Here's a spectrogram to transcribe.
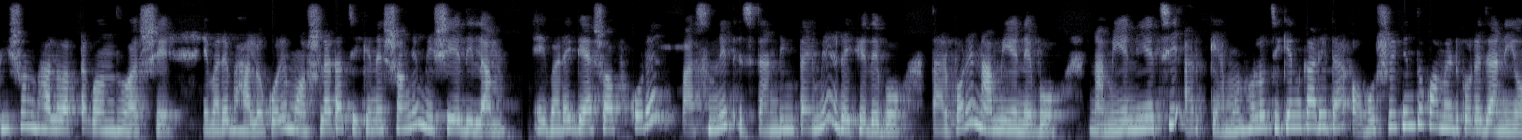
ভীষণ ভালো একটা গন্ধ আসে। এবারে ভালো করে মশলাটা চিকেনের সঙ্গে মিশিয়ে দিলাম। এবারে গ্যাস অফ করে পাঁচ মিনিট স্ট্যান্ডিং টাইমে রেখে দেব। তারপরে নামিয়ে নেব। নামিয়ে নিয়েছি, আর কেমন হলো চিকেন কারিটা অবশ্যই কিন্তু কমেন্ট করে জানিও।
